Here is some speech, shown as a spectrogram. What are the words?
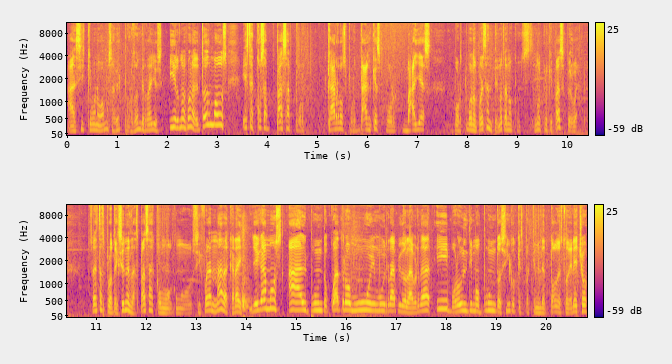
Así que bueno, vamos a ver por dónde rayos irnos. Bueno, de todos modos, esta cosa pasa por carros, por tanques, por vallas. Bueno, por esa antenota no, no creo que pase, pero bueno. O sea, estas protecciones las pasa como, como si fueran nada, caray. Llegamos al punto 4 muy, muy rápido, la verdad. Y por último, punto 5, que es prácticamente todo esto derecho.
